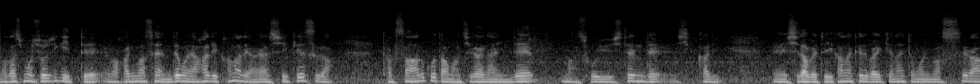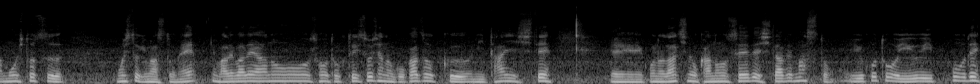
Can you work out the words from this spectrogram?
私も正直言って分かりません。でもやはりかなり怪しいケースがたくさんあることは間違いないんで、まあ、そういう視点でしっかり、えー、調べていかなければいけないと思います。それからもう一つ申しておきますとね我々あのその特定失踪者のご家族に対してえー、この拉致の可能性で調べますということを言う一方で、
